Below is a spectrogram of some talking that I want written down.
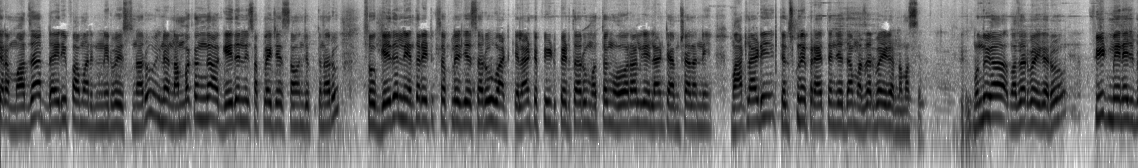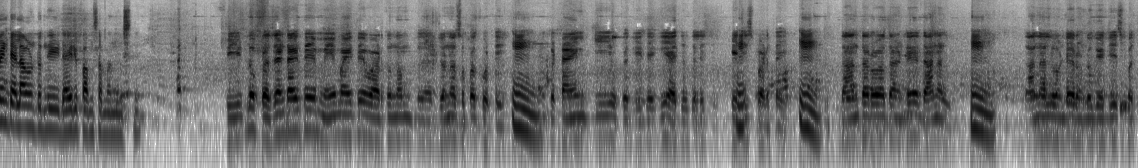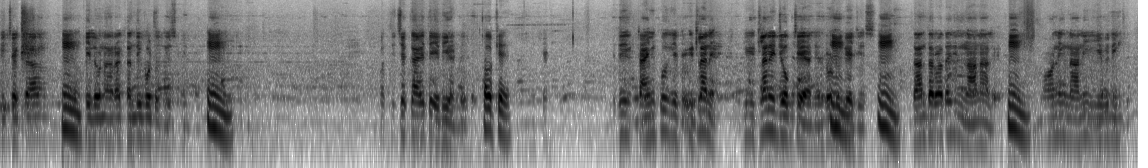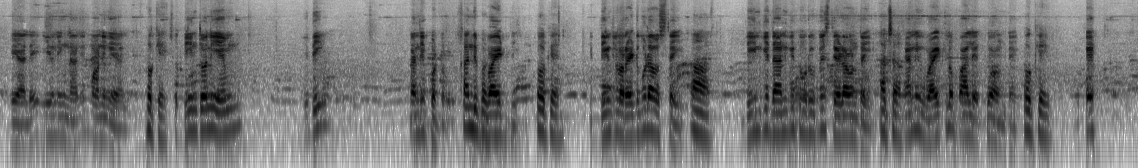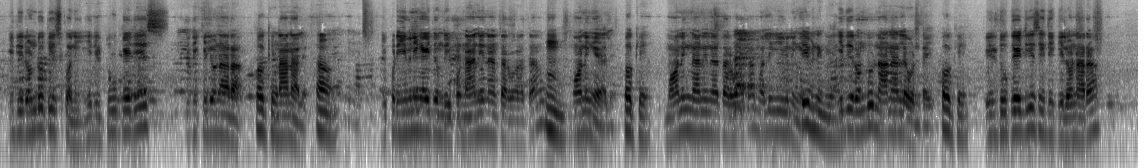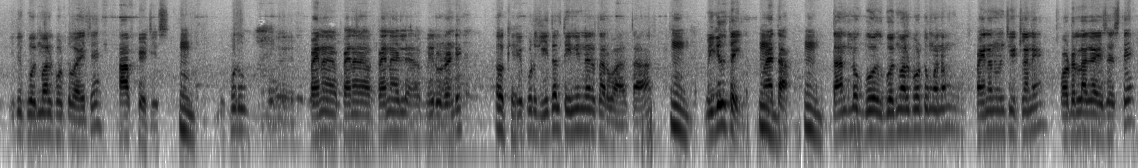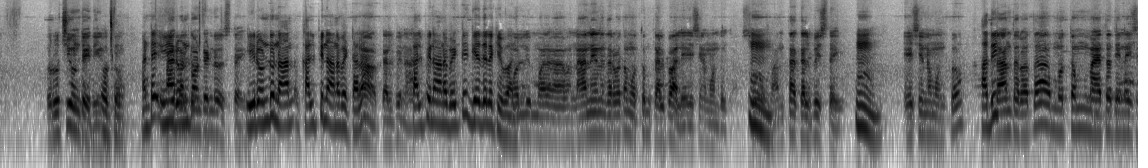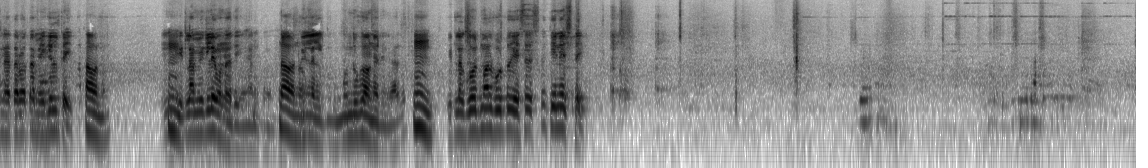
ఇక్కడ Mazhar dairy farm అని నిర్వహిస్తున్నారు. ఈయన నమ్మకంగా గేదెల్ని సప్లై చేస్తామని చెప్తున్నారు. సో గేదెల్ని ఎంత రేటుకి సప్లై చేస్తారు? వాటికి ఎలాంటి ఫీడ్ పెడతారు? మొత్తం ఓవరాల్గా ఇలాంటి అంశాలన్నీ మాట్లాడి తెలుసుకునే ప్రయత్నం చేద్దాం. మజార్ భాయ్ గారు నమస్తే. ముందుగా మజార్ భాయ్ గారు ఫీడ్ మేనేజ్మెంట్ ఎలా ఉంటుంది డైరీ ఫామ్ సంబంధించింది? ఫీడ్లో ప్రజెంట్ అయితే మేమైతే వాడుతున్నాం జొన్న సొప్ప కొట్టి. ఒక టైం కి ఒక గీతకి ఐదు కేజీస్ పడతాయి. దాని తర్వాత అంటే దానాలు. మ్మ్. దానాలు అంటే రెండు కేజీస్ పత్తి చెక్క మ్మ్. కిలోన్నర కంది పొట్టు తీసుకుంటాం. పత్తి చెక్క అయితే ఇది అండి. ఓకే. ఇది టైం కు ఇట్- ఇట్లానే ఇట్లానే జోక్ చేయాలి రెండు కేజీస్. దాని తర్వాత ఇది నానాలి. మార్నింగ్ నాని ఈవినింగ్ వేయాలి ఈవినింగ్ నాని మార్నింగ్ వేయాలి. ఓకే. సో దీంతో ఏం ఇది కంది పొట్టు కందిపొడి వైట్ ఓకే. దీంట్లో రెడ్ కూడా వస్తాయి. దీనికి దానికి టూ రూపీస్ తేడా ఉంటాయి. కానీ వైట్లో పాలు ఎక్కువ ఉంటాయి. ఓకే. ఓకే? ఇది రెండు తీసుకొని ఇది టూ కేజీస్ ఇది కిలోనారా నానాలి ఇప్పుడు ఈవినింగ్ అవుతుంది ఇప్పుడు నానిన తర్వాత. మార్నింగ్ వేయాలి. ఓకే. మార్నింగ్ నానిన తర్వాత మళ్ళీ ఈవినింగ్ ఈవినింగ్. ఇది రెండు నాణాలే ఉంటాయి. ఓకే. ఇది టూ కేజీస్ ఇది కిలోనారా ఇది గోధుమల పొట్టు అయితే హాఫ్ కేజీస్. ఇప్పుడు పైన పైన పైన మీరు రండి. ఓకే. ఇప్పుడు గీతలు తినిన తర్వాత. మిగులుతాయి మేత. దాంట్లో గో గోధుమల పొట్టు మనం పైన నుంచి ఇట్లానే పౌడర్ లాగా వేసేస్తే రుచి ఉంటుంది ఓకే. అంటే ఈ రెండు కాంటెంట్ వస్తాయి. ఈ రెండు నాన కలిపి నానబెట్టాలా? ఆ, కలిపిన కలిపి నానబెట్టి గేదెలకు ఇవ్వాలి. నానిన తర్వాత మొత్తం కలపాలి వేసిన ముందుగా. అంతా కలిపిస్తాయి. వేసిన ముందుతో అది? దాని తర్వాత మొత్తం మేత తినేసిన తర్వాత మిగులుతాయి. అవును. ఇట్లా మిగిలే ఉన్నది పిల్లలకి ముందుగా ఉన్నది కాదు. ఇట్లా గోధుమల పొట్టు వేసేస్తే తినేస్తాయి.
